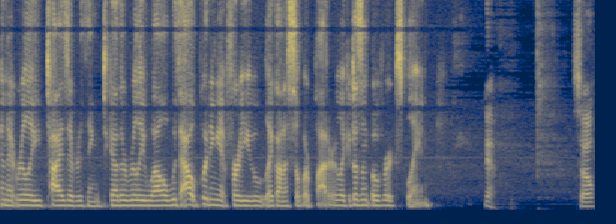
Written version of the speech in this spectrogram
and it really ties everything together really well without putting it for you like on a silver platter. Like it doesn't over explain. Yeah. So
